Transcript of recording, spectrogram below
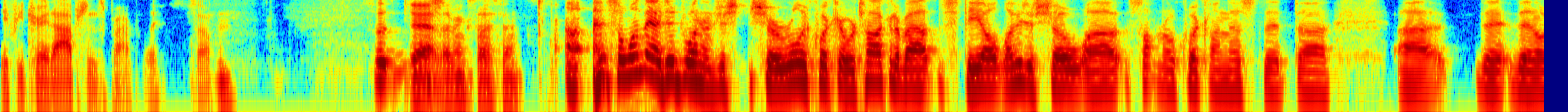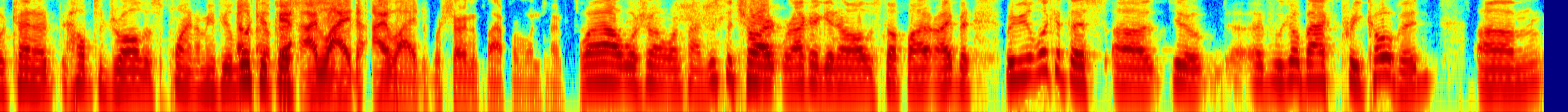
if you trade options properly. So. Mm-hmm. So yeah, that makes a lot of sense. Uh, so one thing I did want to just show really quick. We're talking about steel. Let me just show uh, something real quick on this that uh, uh that that'll kind of help to draw this point. I mean, if you look okay, at this, I lied. I lied. We're showing the platform one time. Well, we're showing it one time. Just a chart. We're not going to get into all the stuff on it, right? But, but if you look at this, uh, you know, if we go back pre-COVID, um,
